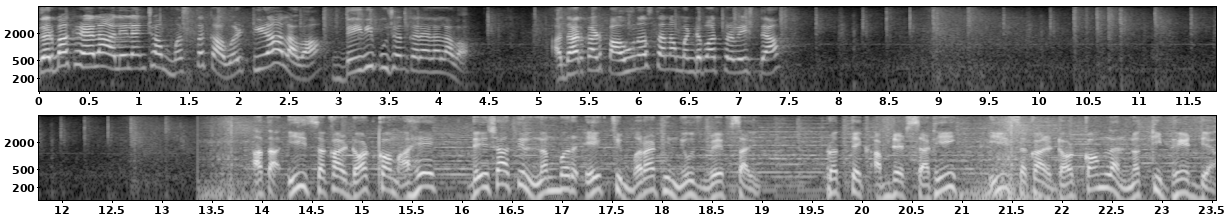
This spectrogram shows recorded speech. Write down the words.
गरबा खेळायला आलेल्यांच्या मस्तकावर टिळा लावा देवी पूजन करायला लावा. आधार कार्ड पाहूनच त्यांना मंडपात प्रवेश द्या. आता ई सकाळ डॉट कॉम आहे देशातील नंबर एक ची मराठी न्यूज वेबसाईट. प्रत्येक अपडेटसाठी ई सकाळ डॉट कॉम ला नक्की भेट द्या.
